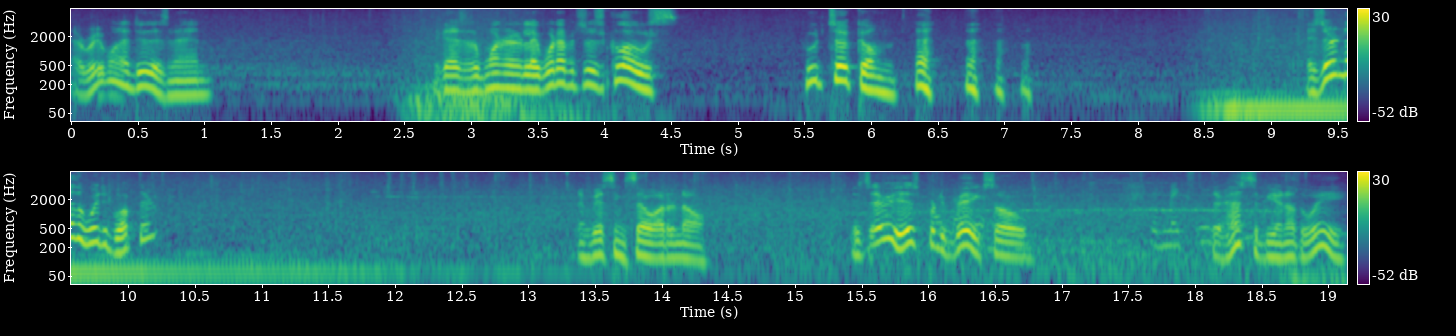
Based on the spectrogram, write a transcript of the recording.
I really want to do this, man. The guys are wondering, like, what happened to his clothes? Who took them? Is there another way to go up there? I'm guessing so. I don't know. This area is pretty big, so It makes me there has to be another way.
